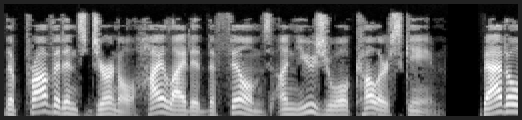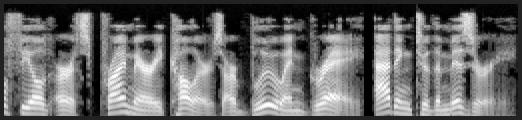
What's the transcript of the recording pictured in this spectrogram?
The Providence Journal highlighted the film's unusual color scheme. Battlefield Earth's primary colors are blue and gray, adding to the misery.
